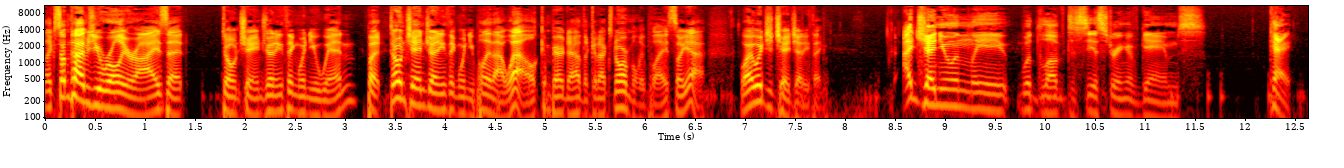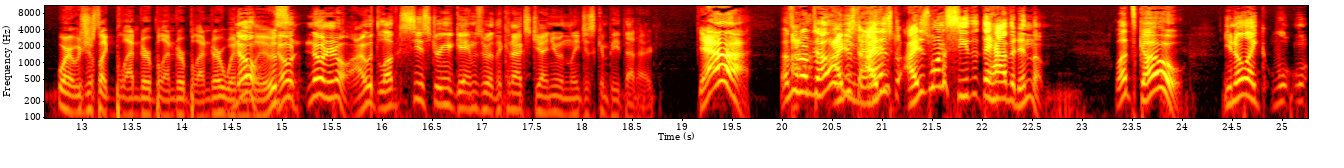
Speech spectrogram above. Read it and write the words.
Like sometimes you roll your eyes at don't change anything when you win, but don't change anything when you play that well compared to how the Canucks normally play. So yeah, why would you change anything? I genuinely would love to see a string of games. Okay. Where it was just like blender, blender, blender, win No, or lose. no, no, no, no. I would love to see a string of games where the Canucks genuinely just compete that hard. Yeah, that's what I'm telling I you. just, man. I just, I just want to see that they have it in them. let's go. You know, like w- w-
